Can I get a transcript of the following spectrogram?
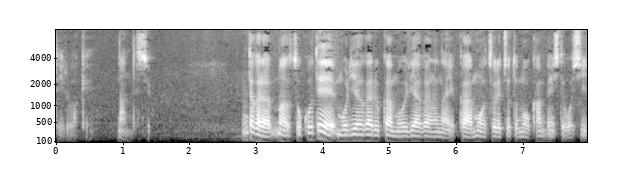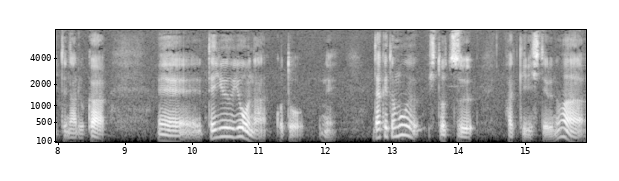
ているわけ。なんですよ。だからまあそこで盛り上がるか盛り上がらないかもうそれちょっともう勘弁してほしいってなるか、えー、っていうようなことね。だけども一つはっきりしてるのは、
